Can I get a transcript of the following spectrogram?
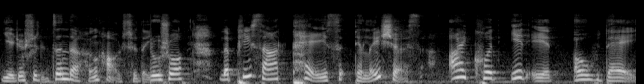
也就是真的很好吃的。比如说，the pizza tastes delicious。I could eat it all day。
